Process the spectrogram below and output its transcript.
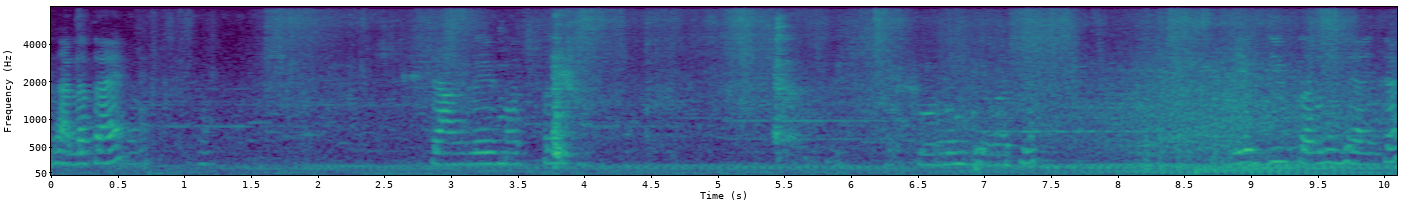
घालत आहे. चांगले मस्त करून ठेवायचे. एक जीव करून घ्यायचा.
